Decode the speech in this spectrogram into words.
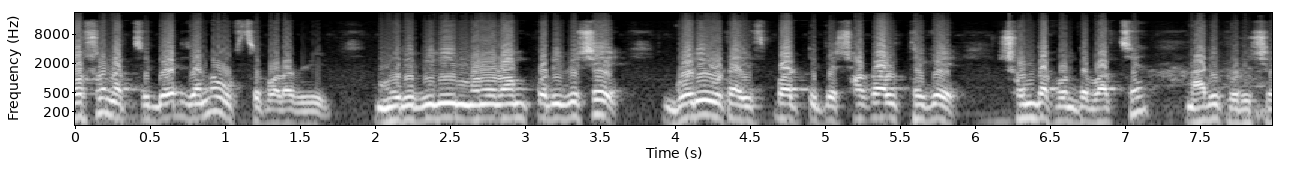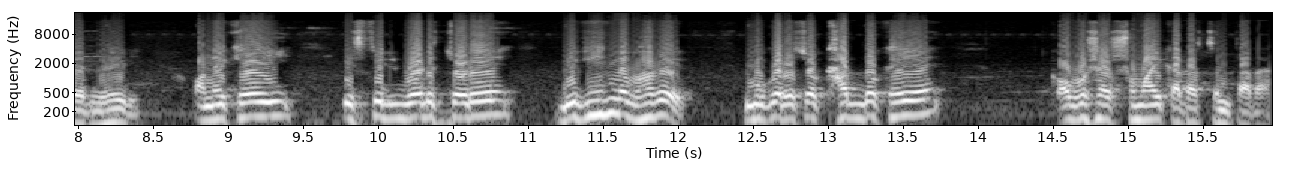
দর্শনার্থীদের যেন উপচে পড়া ভিড়। নিরিবিলি মনোরম পরিবেশে গড়ে ওঠা স্পটটিতে সকাল থেকে সন্ধ্যা পর্যন্ত পাচ্ছে নারী পুরুষের ভিড়। অনেকেই স্পিড বোর্ডে চড়ে বিভিন্নভাবে মুখরোচক খাদ্য খেয়ে অবসর সময় কাটাচ্ছেন তারা।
